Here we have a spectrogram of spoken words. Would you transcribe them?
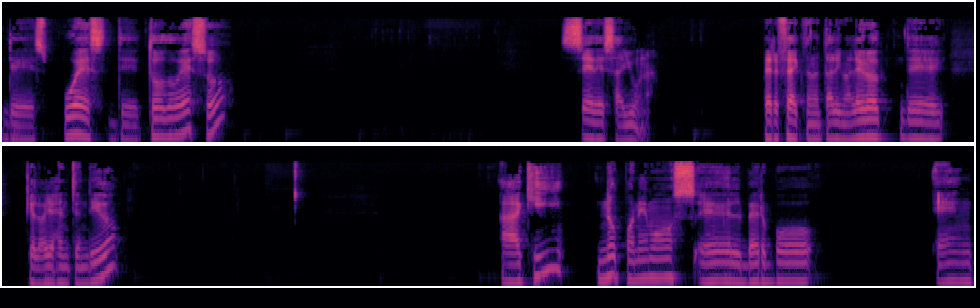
después de todo eso, se desayuna. Perfecto, Natalia. Me alegro de que lo hayas entendido. Aquí no ponemos el verbo en,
